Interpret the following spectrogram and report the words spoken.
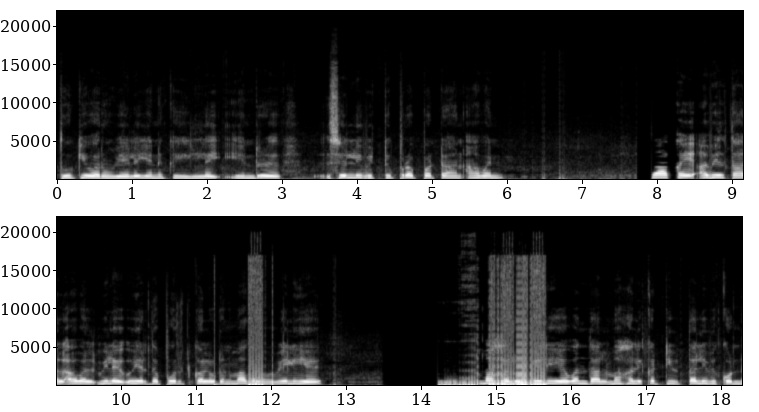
தூக்கி வரும் வேலை எனக்கு இல்லை என்று சொல்லிவிட்டு புறப்பட்டான் அவன். சாக்கை அவிழ்த்தாள் அவள். விலை உயர்ந்த பொருட்களுடன் மகளும் வெளியே வந்தாள். கட்டி தழுவி கொண்ட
